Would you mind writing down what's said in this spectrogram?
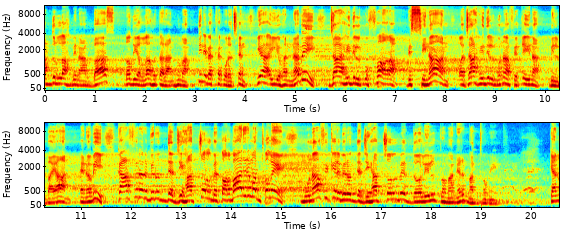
আবদুল্লাহ বিন আব্বাস রদি আল্লাহ আনহুমা। তিনি ব্যাখ্যা করেছেন, ইয়া আইয়ুহান নবী, জাহিদিল কুফারা বিসিনান ও জাহিদিল মুনাফিকিনা বিল বায়ান হে নবী, কাফিরের বিরুদ্ধে জিহাদ চলবে তরবারির মাধ্যমে, মুনাফিকের বিরুদ্ধে জিহাদ চলবে দলিল প্রমাণের মাধ্যমে। কেন?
